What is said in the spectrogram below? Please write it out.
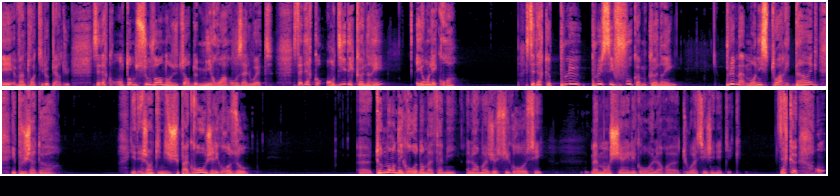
et 23 kilos perdus. C'est-à-dire qu'on tombe souvent dans une sorte de miroir aux alouettes. C'est-à-dire qu'on dit des conneries et on les croit. C'est-à-dire que plus, plus c'est fou comme connerie, plus mon histoire est dingue et plus j'adore. Il y a des gens qui me disent, je suis pas gros, j'ai les gros os. Euh, tout le monde est gros dans ma famille. Alors moi, je suis gros aussi. Même mon chien, il est gros. Alors, euh, tu vois, c'est génétique. C'est-à-dire qu'on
